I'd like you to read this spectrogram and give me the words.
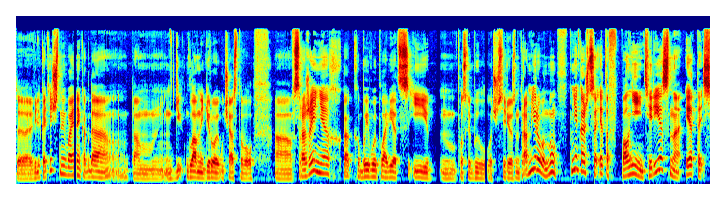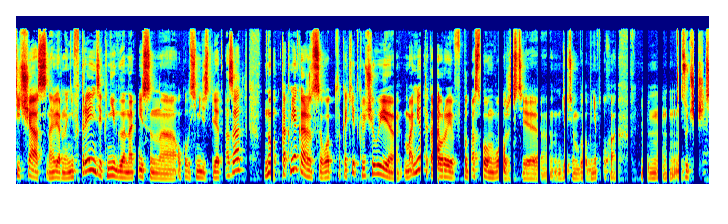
э, Великой Отечественной войны, когда э, там главный герой участвовал в сражениях как боевой пловец и после был очень серьезно травмирован. Ну, мне кажется, это вполне интересно. Это сейчас, наверное, не в тренде. Книга написана около 70 лет назад. Но, как мне кажется, вот какие-то ключевые моменты, которые в подростковом возрасте детям было бы неплохо изучать,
